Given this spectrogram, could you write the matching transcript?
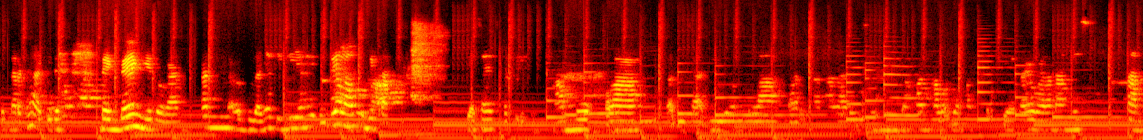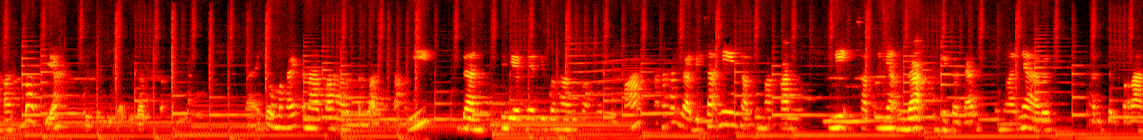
Sebenarnya aja deh, beng-beng gitu kan. Kan gulanya tinggi ya, itu dia langsung minta. Biasanya seperti itu, ngamuk lah, nggak bisa diem lah lari sana lari sini bahkan kalau dia masih kecil kayak well nangis tanpa sebab ya itu juga juga seperti itu nah itu makanya kenapa harus tepat sekali dan dietnya juga harus sampai rumah karena kan nggak bisa nih satu makan mie satunya enggak gitu kan. Semuanya harus harus berperan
